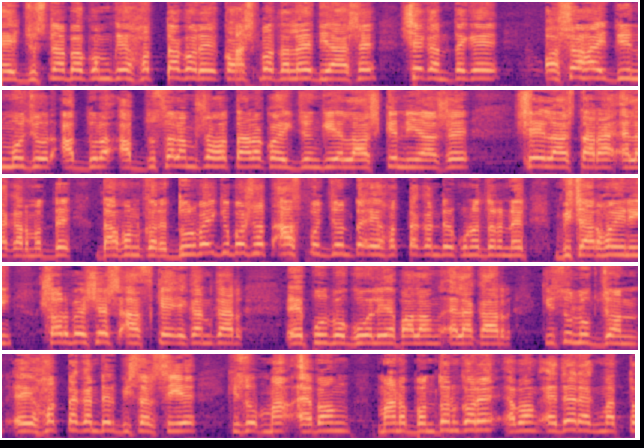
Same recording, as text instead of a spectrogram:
এই জুসনা বেগমকে হত্যা করে হাসপাতালে দিয়ে আসে। সেখান থেকে অসহায় দিন মজুর আব্দুল আব্দুল সালাম সহ তারা কয়েকজন গিয়ে লাশকে নিয়ে আসে। সেই লাশ তারা এলাকার মধ্যে দাফন করে। দুর্ভাগ্যবশত আজ পর্যন্ত এই হত্যাকাণ্ডের কোন ধরনের বিচার হয়নি। সর্বশেষ আজকে এখানকার পূর্ব গোয়ালিয়া পালং এলাকার কিছু লোকজন এই হত্যাকাণ্ডের বিচার চেয়ে কিছু এবং মানববন্ধন করে এবং এদের একমাত্র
